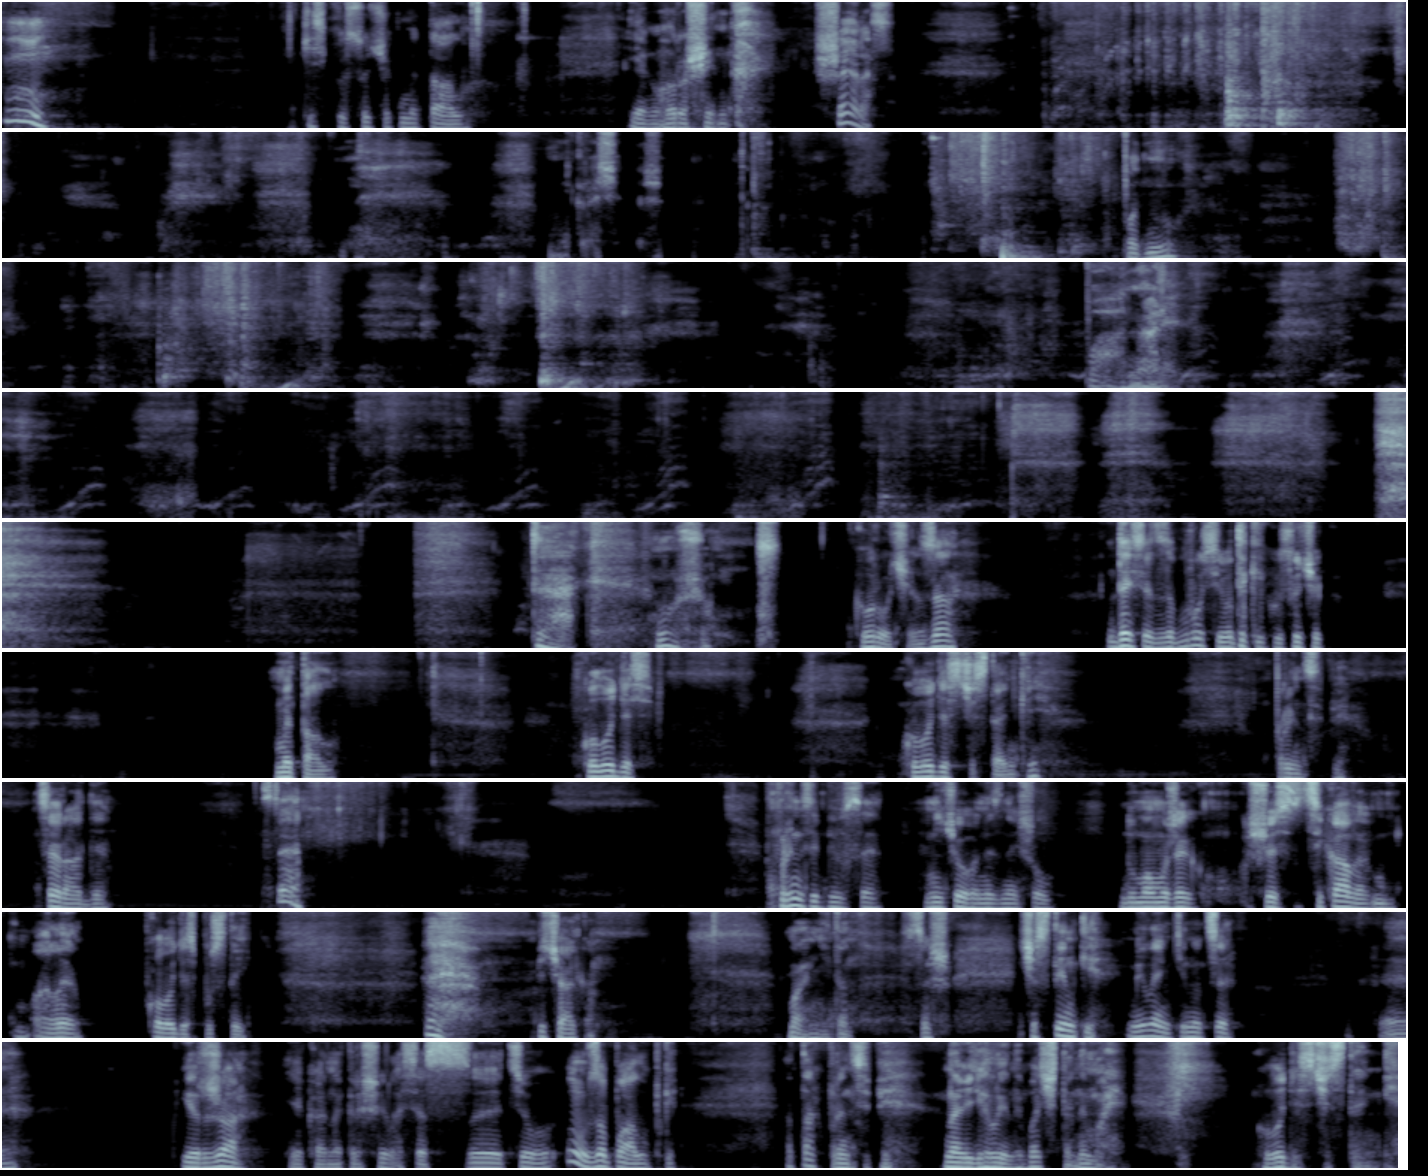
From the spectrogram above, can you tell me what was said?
М. Якийсь кусочок металу, як горошинка. Ще раз. Краще. По дну. Погнали. Так, ну що. Коротше, за 10 забросів отакий кусочок металу. Колодязь. Колодязь чистенький. В принципі, це радує. Все. В принципі, все. Нічого не знайшов. Думав, може, щось цікаве, але колодязь пустий. Ех, печалька. Магнітон. Це ж частинки міленькі, ну це е, іржа, яка накришилася з цього, ну, з опалубки. А так, в принципі, навіть глини, бачите, немає. Колодязь чистенький.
